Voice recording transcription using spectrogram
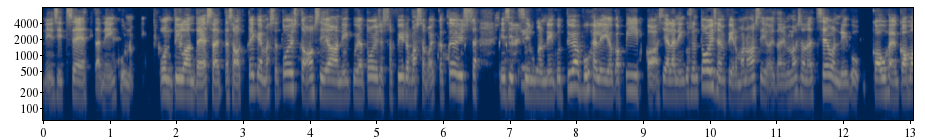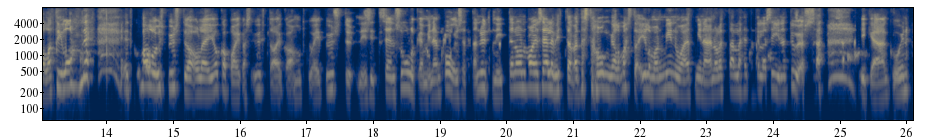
niin sitten se, että niin kun on tilanteessa, että sä oot tekemässä toista asiaa niin kuin, ja toisessa firmassa vaikka töissä, niin sitten silloin niin kuin, työpuhelin, joka piippaa siellä niin kuin sen toisen firman asioita, niin mä sanon, että se on niin kuin, kauhean kamala tilanne, että kun haluaisi pystyä olemaan joka paikassa yhtä aikaa, mutta kun ei pysty, niin sitten sen sulkeminen pois, että nyt niiden on vain selvittävä tästä ongelmasta ilman minua, että minä en ole tällä hetkellä siinä työssä ikään kuin.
